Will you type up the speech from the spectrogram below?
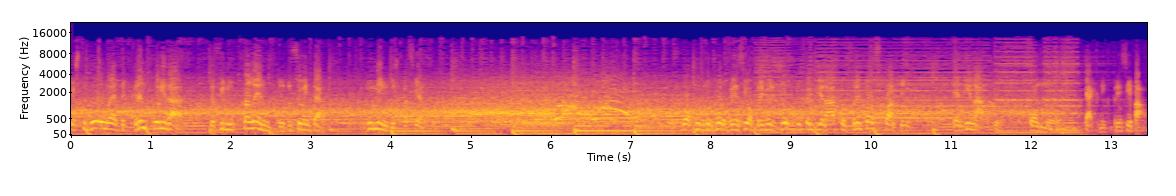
Este gol é de grande qualidade, define o talento do seu interno. Domingos, paciência. O Clube do Porto venceu o primeiro jogo do campeonato frente ao Sporting, candidato como técnico principal.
